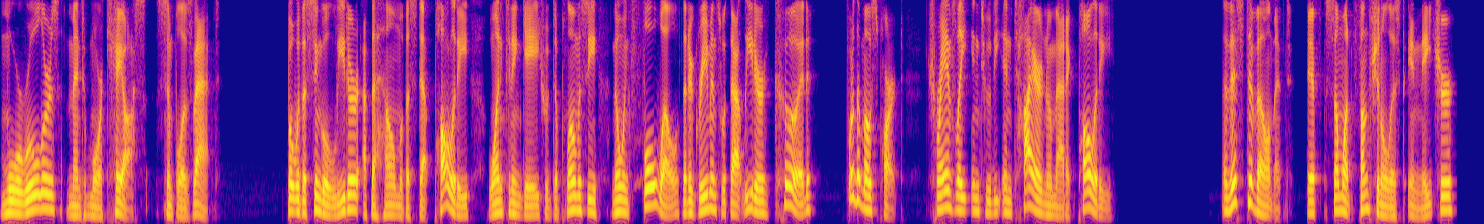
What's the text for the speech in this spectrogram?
More rulers meant more chaos, simple as that. But with a single leader at the helm of a steppe polity, one can engage with diplomacy knowing full well that agreements with that leader could, for the most part, translate into the entire nomadic polity. This development, if somewhat functionalist in nature,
